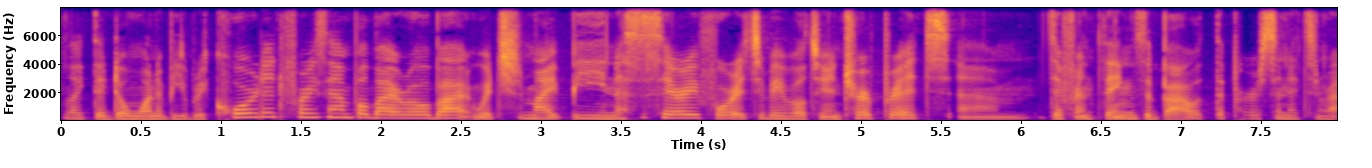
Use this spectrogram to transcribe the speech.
like they don't want to be recorded for example by a robot which might be necessary for it to be able to interpret um, different things about the person it's inter-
